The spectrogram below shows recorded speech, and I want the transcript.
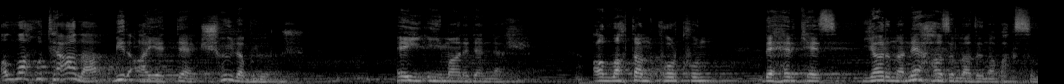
Allahu Teala bir ayette şöyle buyurur. Ey iman edenler! Allah'tan korkun ve herkes yarına ne hazırladığına baksın.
